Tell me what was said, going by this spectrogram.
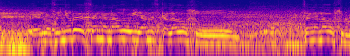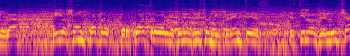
Eh, los señores se han ganado y han escalado su se han ganado su lugar. Ellos son 4 por 4 los hemos visto en diferentes estilos de lucha.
